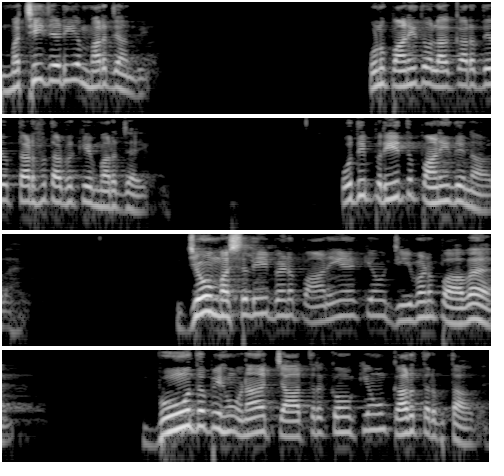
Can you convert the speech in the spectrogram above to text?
ਮੱਛੀ ਜਿਹੜੀ ਹੈ ਮਰ ਜਾਂਦੀ। ਉਹਨੂੰ ਪਾਣੀ ਤੋਂ ਅਲੱਗ ਕਰ ਦਿਓ ਤੜਫ ਤੜਫ ਕੇ ਮਰ ਜਾਏਗੀ। ਉਹਦੀ ਪ੍ਰੀਤ ਪਾਣੀ ਦੇ ਨਾਲ ਹੈ। ਜਿਉ ਮਛਲੀ ਬਿਨ ਪਾਣੀਏ ਕਿਉਂ ਜੀਵਨ ਪਾਵੈ? ਬੂੰਦ ਬਿਹੋਣਾ ਚਾਤਰਕੋਂ ਕਿਉਂ ਕਰ ਤਰਪਤਾਵੇ?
